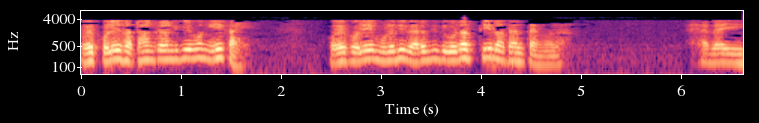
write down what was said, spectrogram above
ඔය කොලේ සටහන් කරන්න කිව්වම ඒකයි ඔය කොලේ මුලදී වැරදි ගොඩක් තියෙනවා තැන් තැන් වල හැබැයි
